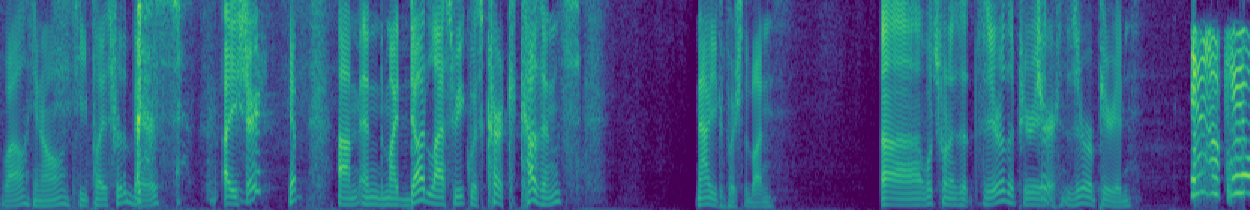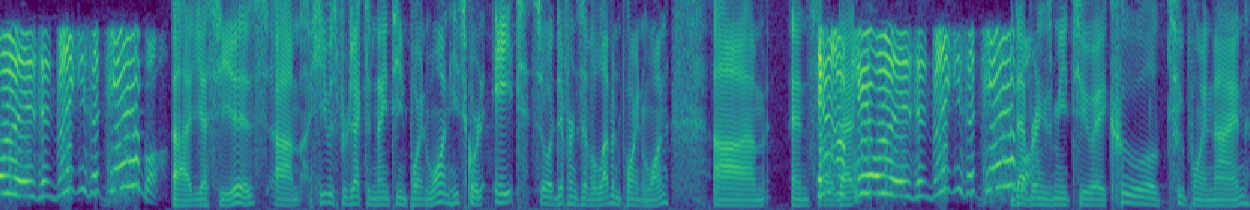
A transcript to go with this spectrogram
Well, you know, he plays for the Bears. Are you sure? yep. Um, and my dud last week was Kirk Cousins. Now you can push the button. Uh, which one is it? Zero, the period? Sure. Zero period. Yeah, okay, well, is it Vikings are terrible. Uh, yes, he is. Um, he was projected 19.1. He scored eight, so a difference of 11.1. Um, and so Yeah, that okay, well, is it Vikings are terrible. that brings me to a cool 2.9,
